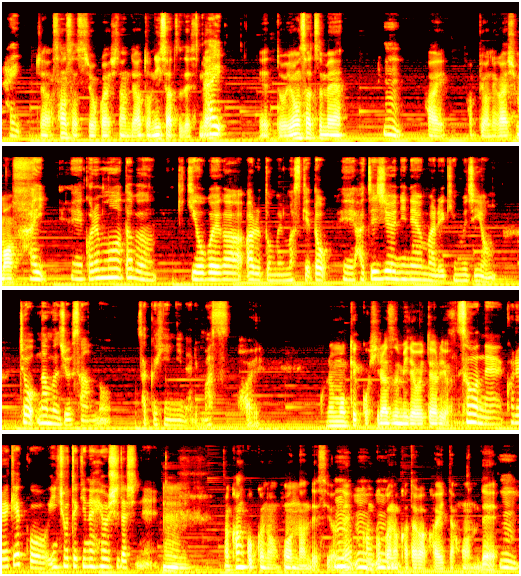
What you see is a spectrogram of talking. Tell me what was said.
はい。じゃあ3冊紹介したんであと2冊ですね。はい。えっと4冊目。うん。はい。発表お願いします。はい、えーこれも多分聞き覚えがあると思いますけど、えー82年生まれキム・ジヨンチョ・ナムジュさんの作品になります。はい。これも結構平積みで置いてあるよね。そうね。これ結構印象的な表紙だしね。うん。まあ、韓国の本なんですよね、うんうんうん。韓国の方が書いた本で、うん。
